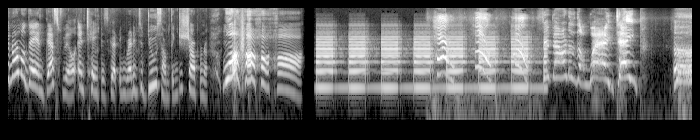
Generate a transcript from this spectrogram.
a normal day in Deskville, and Tape is getting ready to do something to sharpen her. ha! Help! Help! Help! Step out of the way, Tape! Ugh.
